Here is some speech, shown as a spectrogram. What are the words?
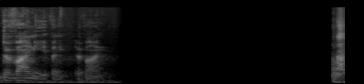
Divine, even. Divine. Oh,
